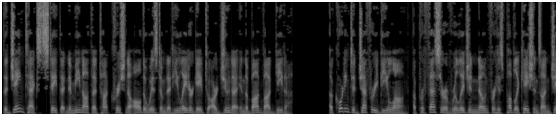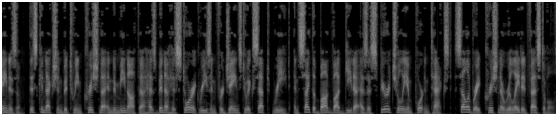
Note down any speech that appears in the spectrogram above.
The Jain texts state that Neminatha taught Krishna all the wisdom that he later gave to Arjuna in the Bhagavad Gita. According to Jeffrey D. Long, a professor of religion known for his publications on Jainism, this connection between Krishna and Neminatha has been a historic reason for Jains to accept, read, and cite the Bhagavad Gita as a spiritually important text, celebrate Krishna related festivals,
